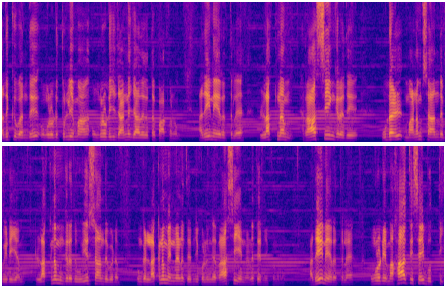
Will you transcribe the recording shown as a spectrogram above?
அதுக்கு வந்து உங்களோட துல்லியமாக உங்களுடைய ஜன்ன ஜாதகத்தை பார்க்கணும். அதே நேரத்தில் லக்னம் ராசிங்கிறது உடல் மனம் சார்ந்த விடயம். லக்னம்ங்கிறது உயிர் சார்ந்த விடம். உங்கள் லக்னம் என்னன்னு தெரிஞ்சுக்கொள்ளுங்க ராசி என்னன்னு தெரிஞ்சுக்கொள்ளுங்க. அதே நேரத்தில் உங்களுடைய மகாதிசை புத்தி.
